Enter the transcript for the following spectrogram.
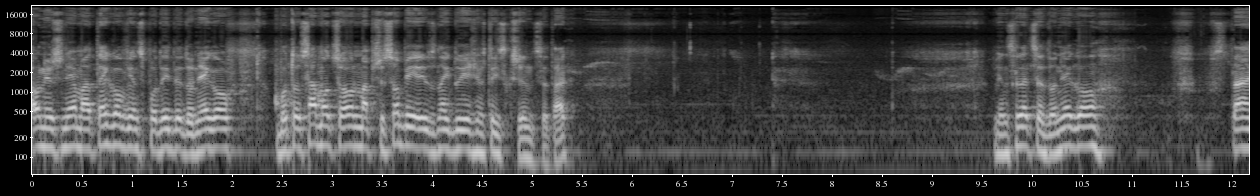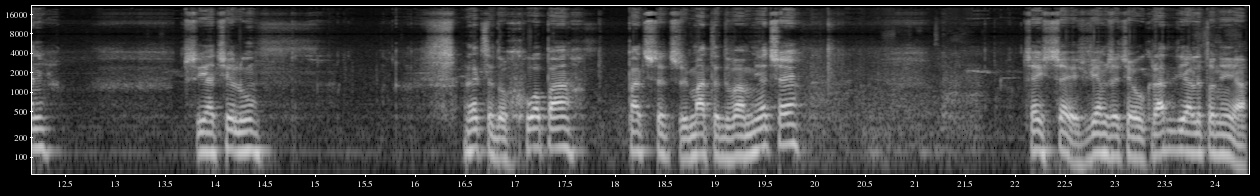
on już nie ma tego, więc podejdę do niego, bo to samo, co on ma przy sobie, znajduje się w tej skrzynce, tak? Więc lecę do niego. Wstań, przyjacielu. Lecę do chłopa. Patrzę, czy ma te dwa miecze. Cześć, cześć. Wiem, że cię ukradli, ale to nie ja.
